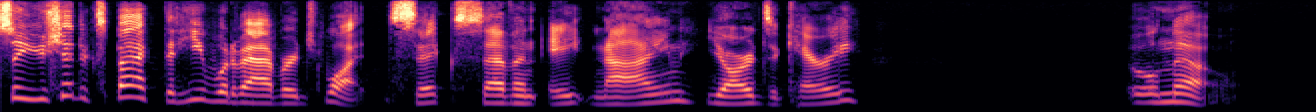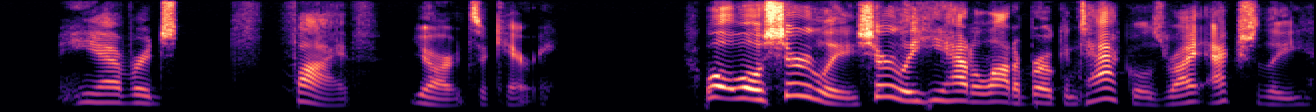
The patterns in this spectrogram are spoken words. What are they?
So you should expect that he would have averaged what six, seven, eight, nine yards a carry. Well, no, he averaged five yards a carry. Well, well, surely, surely he had a lot of broken tackles, right? Actually,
